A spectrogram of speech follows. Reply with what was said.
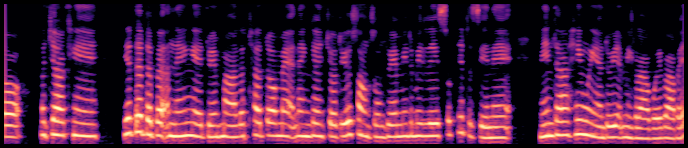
တော့မကြခင်ရက်သက်တပတ်အနှင်းငယ်အတွင်းမှာလက်ထပ်တော့မဲ့နိုင်ငံကျော်တရုတ်ဆောင်စုံတွဲမင်းသမီးလေးဆိုပြတဲ့စဉ်နဲ့မင်းသားဟင်းဝင်ရတို့ရဲ့မင်္ဂလာပွဲပါပဲ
